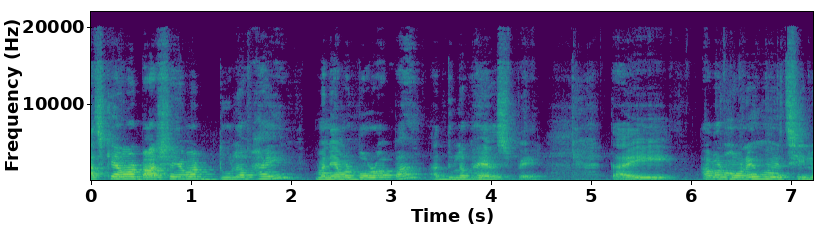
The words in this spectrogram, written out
আজকে আমার বাসায় আমার দুলা ভাই মানে আমার বড় আপা আর দুলা ভাই আসবে। তাই আমার মনে হয়েছিল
